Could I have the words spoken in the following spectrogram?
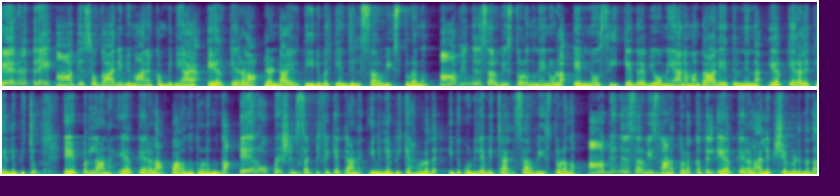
കേരളത്തിലെ ആദ്യ സ്വകാര്യ വിമാന കമ്പനിയായ എയർ കേരള രണ്ടായിരത്തി ഇരുപത്തിയഞ്ചിൽ സർവീസ് തുടങ്ങും. ആഭ്യന്തര സർവീസ് തുടങ്ങുന്നതിനുള്ള എൻ ഒ സി കേന്ദ്ര വ്യോമയാന മന്ത്രാലയത്തിൽ നിന്ന് എയർ കേരളയ്ക്ക് ലഭിച്ചു. ഏപ്രിലാണ് എയർ കേരള പറന്നു തുടങ്ങുക. എയർ ഓപ്പറേഷൻ സർട്ടിഫിക്കറ്റാണ് ഇനി ലഭിക്കാനുള്ളത്. ഇതുകൂടി ലഭിച്ചാൽ സർവീസ് തുടങ്ങും. ആഭ്യന്തര സർവീസാണ് തുടക്കത്തിൽ എയർ കേരള ലക്ഷ്യമിടുന്നത്.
